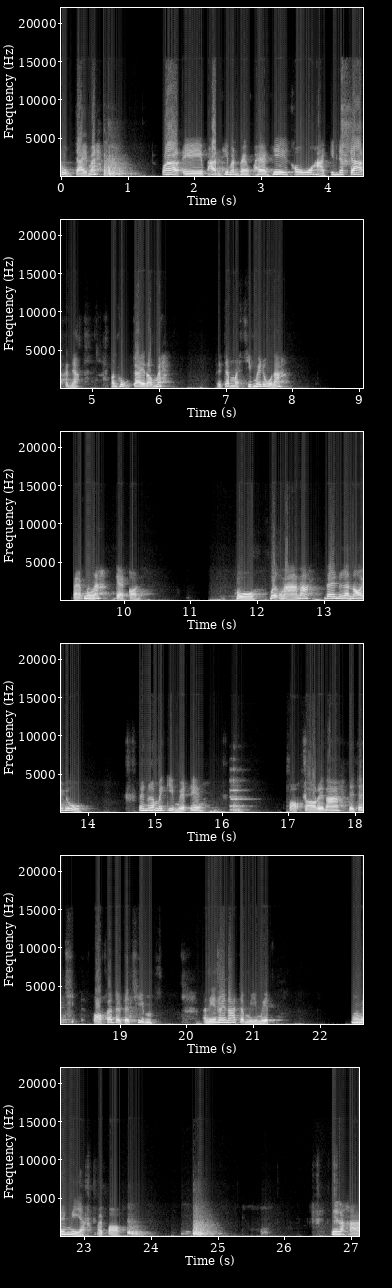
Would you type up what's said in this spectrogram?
ถูกใจไหมว่าเอพันที่มันแพงๆที่เขาหากินยากๆกันเนี่ย มันถูกใจเราไหมเดี๋ยวจะมาชิมให้ดูนะ แป๊บหนึ่งนะ แกะก่อน โหเบิกหนานะ ได้เนื้อน้อยอยู่ ได้เนื้อไม่กี่เม็ดเอง ปอกต่อเลยนะ เดี๋ยวจะปอกแล้วเดี๋ยวจะชิม อันนี้ไม่น่าจะมีเม็ดมันไม่มีอะ ไม่ปอก นี่นะคะ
